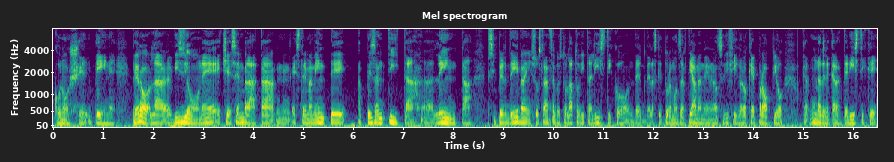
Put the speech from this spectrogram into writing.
conosce bene, però la visione ci è sembrata mh, estremamente appesantita, eh, lenta, si perdeva in sostanza questo lato vitalistico de- della scrittura mozartiana nelle nozze di Figaro che è proprio ca- una delle caratteristiche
